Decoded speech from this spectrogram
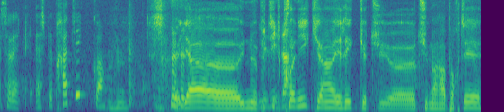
ça va être l'aspect pratique, quoi. Quoi. Euh, Il y a euh, une petite chronique, hein, Eric, que tu, euh, tu m'as rapporté.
